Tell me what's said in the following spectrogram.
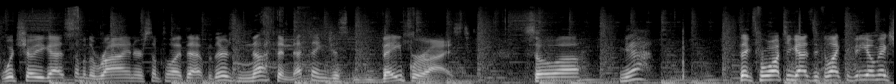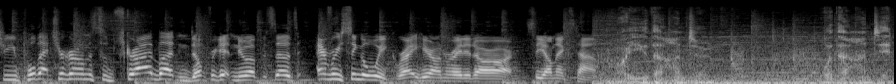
would show you guys some of the Rhine or something like that, but there's nothing. That thing just vaporized. So uh, yeah. Thanks for watching guys. If you liked the video, make sure you pull that trigger on the subscribe button. Don't forget new episodes every single week right here on Rated RR. See y'all next time. Are you the hunter or the hunted?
